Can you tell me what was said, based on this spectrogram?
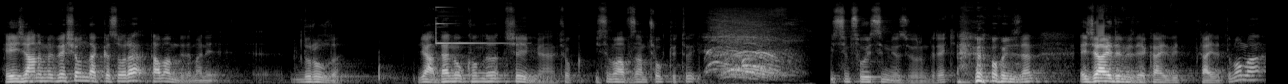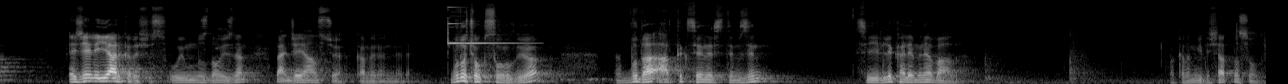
heyecanımı 5-10 dakika sonra tamam dedim hani e, duruldu. Ya ben o konuda şeyim yani çok isim hafızam çok kötü. İsim soy isim yazıyorum direkt. o yüzden Ece Aydemir diye kaydet- kaydettim ama Ece ile iyi arkadaşız. Uyumumuz da o yüzden bence yansıyor kamera önüne de. Bu da çok soruluyor. Bu da artık senaristimizin sihirli kalemine bağlı. Bakalım gidişat nasıl olur.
